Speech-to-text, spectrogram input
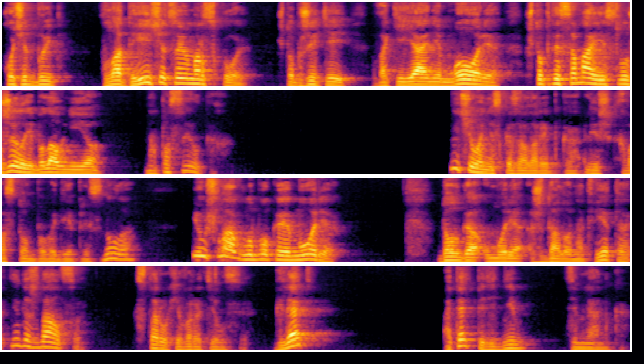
хочет быть владычицей морской, чтоб жить ей в океане море, чтоб ты сама ей служила и была у нее на посылках. Ничего не сказала рыбка, лишь хвостом по воде плеснула и ушла в глубокое море. Долго у моря ждал он ответа, не дождался. К старухе воротился. Глядь, опять перед ним землянка.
